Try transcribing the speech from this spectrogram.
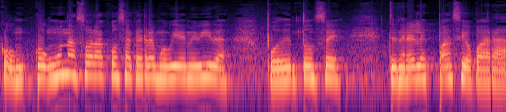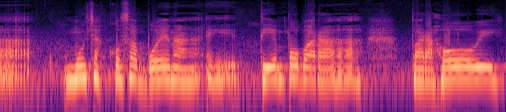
con, con, una sola cosa que removí de mi vida, puedo entonces tener el espacio para muchas cosas buenas, eh, tiempo para, para hobbies,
